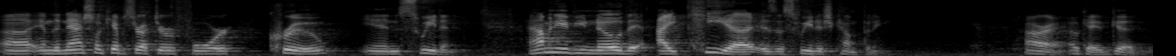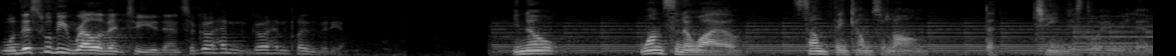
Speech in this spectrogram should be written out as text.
uh, am the National Campus Director for Cru in Sweden. How many of you know that IKEA is a Swedish company? All right, okay, good. Well, this will be relevant to you then, so go ahead and, go ahead and play the video. You know, once in a while, something comes along that changes the way we live.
